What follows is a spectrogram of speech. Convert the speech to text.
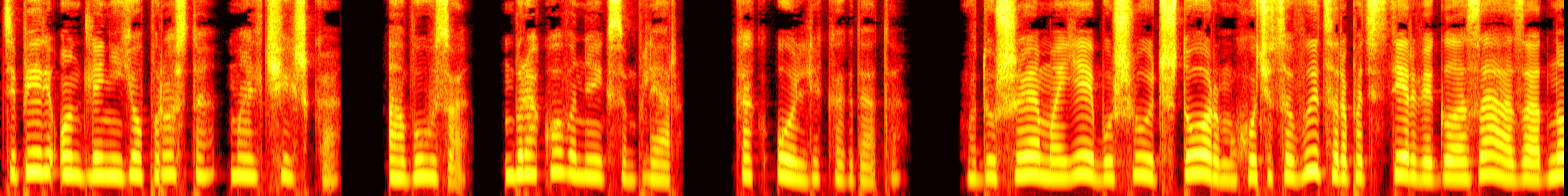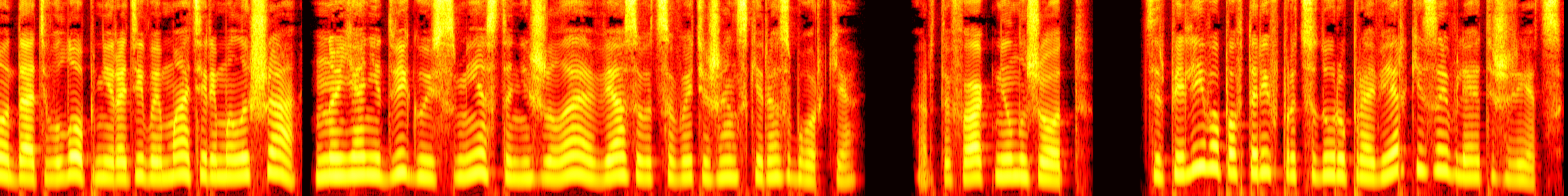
Теперь он для нее просто мальчишка. Абуза, бракованный экземпляр, как Олли когда-то. В душе моей бушует шторм, хочется выцарапать стерве глаза, а заодно дать в лоб нерадивой матери малыша, но я не двигаюсь с места, не желая ввязываться в эти женские разборки. Артефакт не лжет. Терпеливо повторив процедуру проверки, заявляет жрец.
